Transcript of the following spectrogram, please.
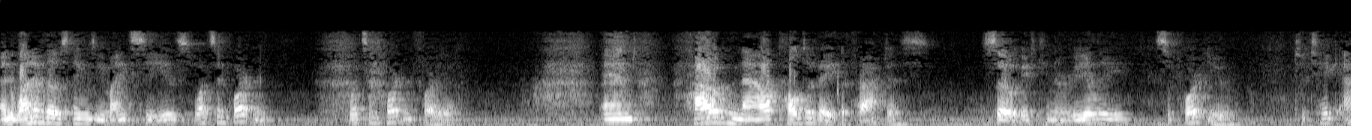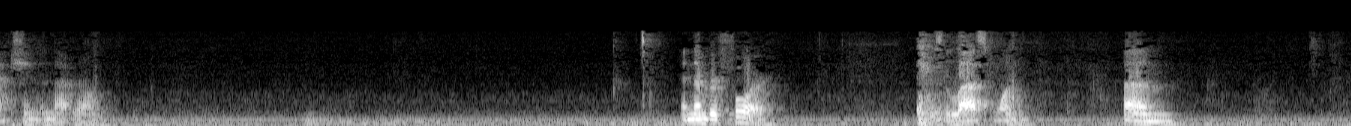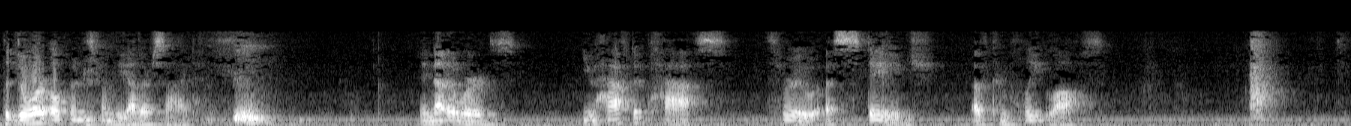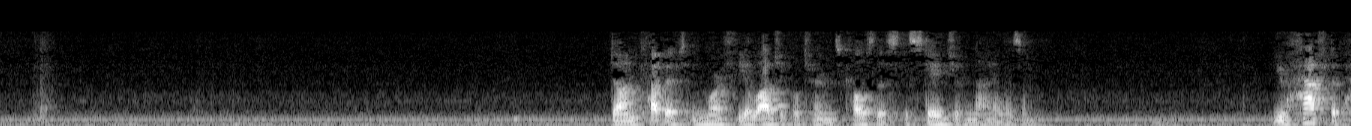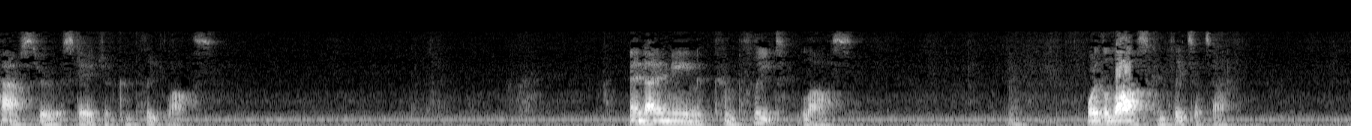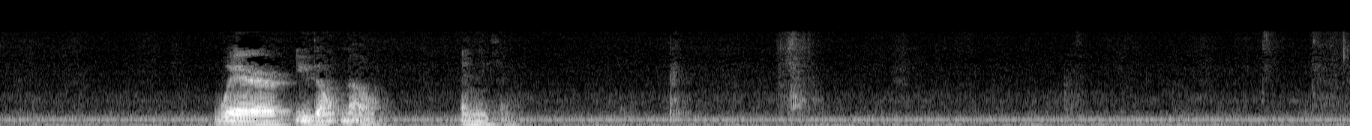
And one of those things you might see is what's important. What's important for you. And how to now cultivate the practice so it can really support you to take action in that realm. And number four is the last one. Um, the door opens from the other side. In other words, you have to pass through a stage of complete loss. Don Cupitt, in more theological terms, calls this the stage of nihilism. you have to pass through a stage of complete loss. And I mean complete loss, where the loss completes itself, where you don't know anything.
